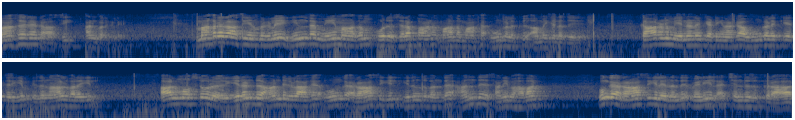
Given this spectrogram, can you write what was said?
மகர ராசி அன்பர்களே. மகர ராசி என்பர்களே இந்த மே மாதம் ஒரு சிறப்பான மாதமாக உங்களுக்கு அமைகிறது. காரணம் என்னன்னு கேட்டீங்கன்னாக்கா உங்களுக்கே தெரியும் இது நாள் வரையில் ஆல்மோஸ்ட் ஒரு இரண்டு ஆண்டுகளாக உங்க ராசியில் இருந்து வந்த அந்த சனி பகவான் உங்க ராசியிலிருந்து வெளியில சென்றிருக்கிறார்.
